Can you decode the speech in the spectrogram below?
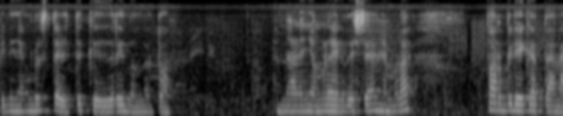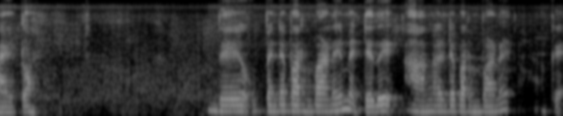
പിന്നെ ഞങ്ങൾ സ്ഥലത്ത് കയറി നിന്നു കേട്ടോ എന്നാണ് നമ്മൾ ഏകദേശം നമ്മളെ പറമ്പിലേക്ക് എത്താനായിട്ടോ. ഇത് ഉപ്പന്റെ പറമ്പാണ് മറ്റേത് ആങ്ങളുടെ പറമ്പാണ്. ഓക്കെ.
